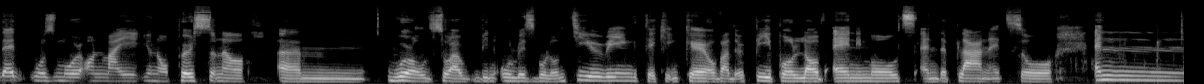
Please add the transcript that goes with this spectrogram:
that was more on my, you know, personal um, world. So I've been always volunteering, taking care of other people, love animals and the planet. So, and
